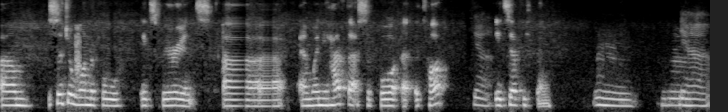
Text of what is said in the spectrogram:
um, such a wonderful experience. Uh, and when you have that support at the top, yeah, it's everything. Mm-hmm. Yeah.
